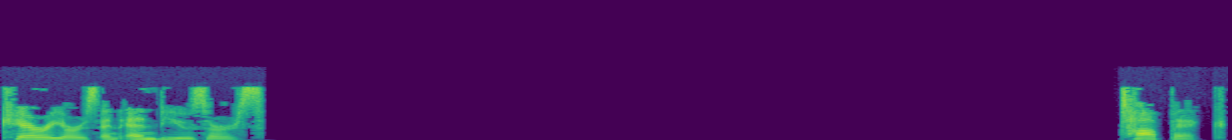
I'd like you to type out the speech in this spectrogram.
carriers and end users. Topic.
